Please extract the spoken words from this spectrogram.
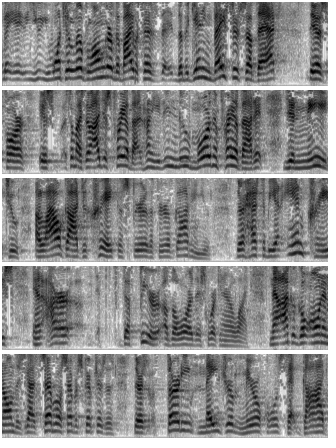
You, you want to live longer? The Bible says the, the beginning basis of that is for, is, somebody said, I just pray about it. Honey, you didn't do more than pray about it. You need to allow God to create the spirit of the fear of God in you. There has to be an increase in our the fear of the Lord that's working in our life. Now, I could go on and on. There's got several, separate scriptures. There's 30 major miracles that God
